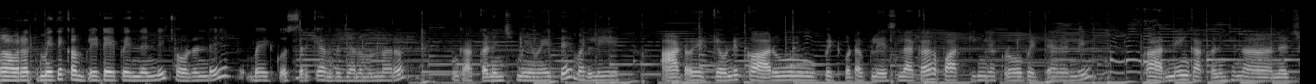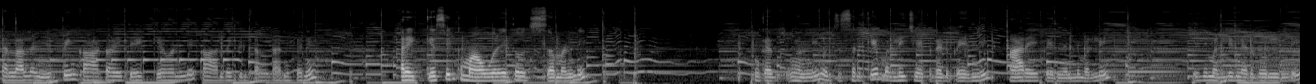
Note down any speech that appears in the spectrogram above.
మా వ్రతం అయితే కంప్లీట్ అయిపోయిందండి. చూడండి బయటకు వచ్చేసరికి ఎంత జనం ఉన్నారో. ఇంకా అక్కడి నుంచి మేమైతే మళ్ళీ ఆటో ఎక్కామండి. కారు పెట్టుకోవడానికి ప్లేస్ లేక పార్కింగ్ ఎక్కడో పెట్టారండి. కార్ని ఇంకా అక్కడి నుంచి నా నడిచి వెళ్ళాలని చెప్పి ఇంకా ఆటో అయితే ఎక్కామండి. కార్ దగ్గరికి వెళ్ళడానికని. కారు ఎక్కేసి ఇంకా మా ఊరైతే వచ్చేసామండి. ఇంకా అండి వచ్చేసరికి మళ్ళీ చీకటి అడిపోయింది ఆరైపోయిందండి మళ్ళీ. ఇది మళ్ళీ నడదోలండి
